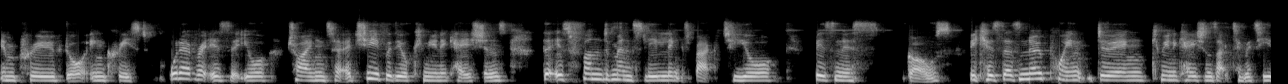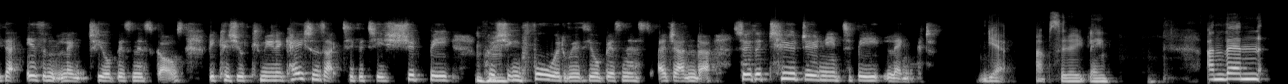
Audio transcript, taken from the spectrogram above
improved or increased whatever it is that you're trying to achieve with your communications that is fundamentally linked back to your business goals because there's no point doing communications activity that isn't linked to your business goals because your communications activity should be mm-hmm. pushing forward with your business agenda. So the two do need to be linked. Yeah, absolutely. And then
